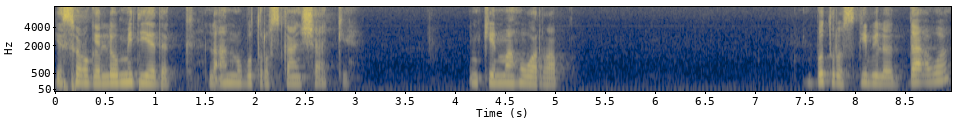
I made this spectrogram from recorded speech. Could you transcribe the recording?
يسوع قال له مد يدك لأنه بطرس كان شاكي. يمكن ما هو الرب. بطرس قبل الدعوة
